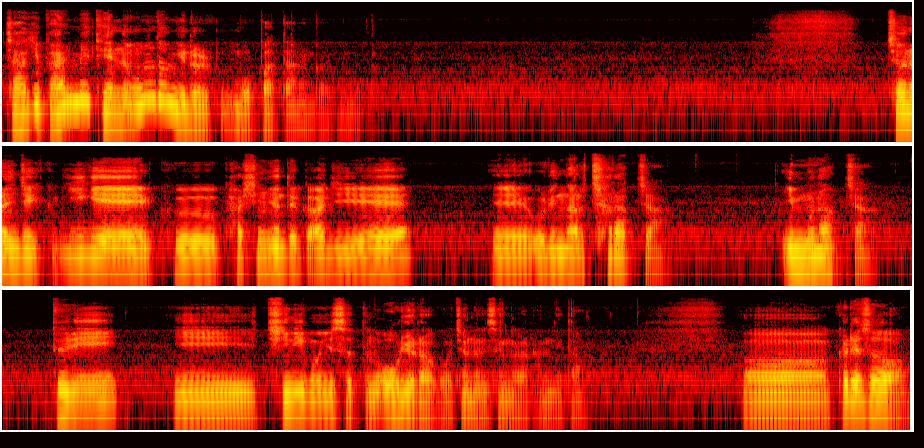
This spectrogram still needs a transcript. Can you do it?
자기 발 밑에 있는 웅덩이를 못 봤다는 겁니다. 저는 이제 이게 그 80년대까지의 예, 우리나라 철학자, 인문학자들이 이 지니고 있었던 오류라고 저는 생각을 합니다. 어, 그래서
